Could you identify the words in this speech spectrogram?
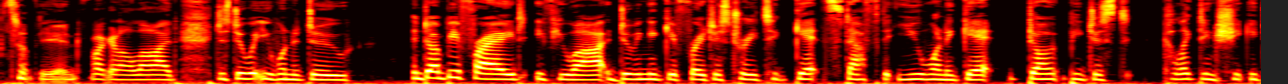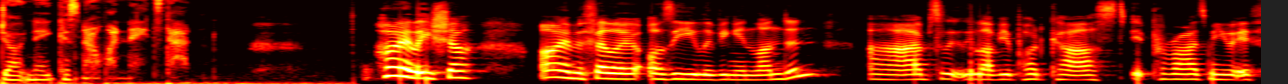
it's not the end. Fucking I lied. Just do what you want to do. And don't be afraid if you are doing a gift registry to get stuff that you want to get. Don't be just collecting shit you don't need because no one needs that. Hi, Alicia. I am a fellow Aussie living in London. Uh, I absolutely love your podcast. It provides me with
